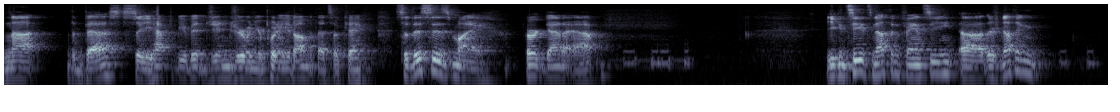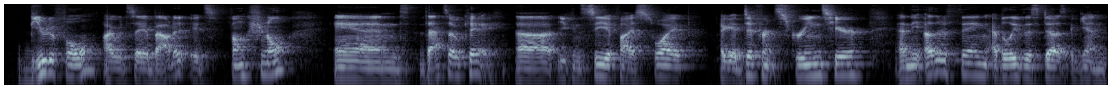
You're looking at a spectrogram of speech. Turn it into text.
Not the best, so you have to be a bit ginger when you're putting it on, but that's okay. So this is my ErgData app. You can see it's nothing fancy. Uh, there's nothing beautiful, I would say, about it. It's functional and that's okay. Uh, you can see if I swipe, I get different screens here. And the other thing I believe this does, again,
